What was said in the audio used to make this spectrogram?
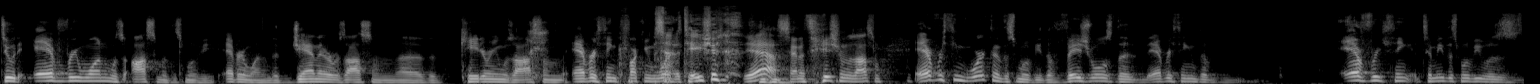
dude, everyone was awesome with this movie. Everyone, the janitor was awesome. Uh, the catering was awesome. Everything fucking worked. Sanitation? Yeah, sanitation was awesome. Everything worked in this movie. The visuals, the everything, the everything. To me, this movie was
